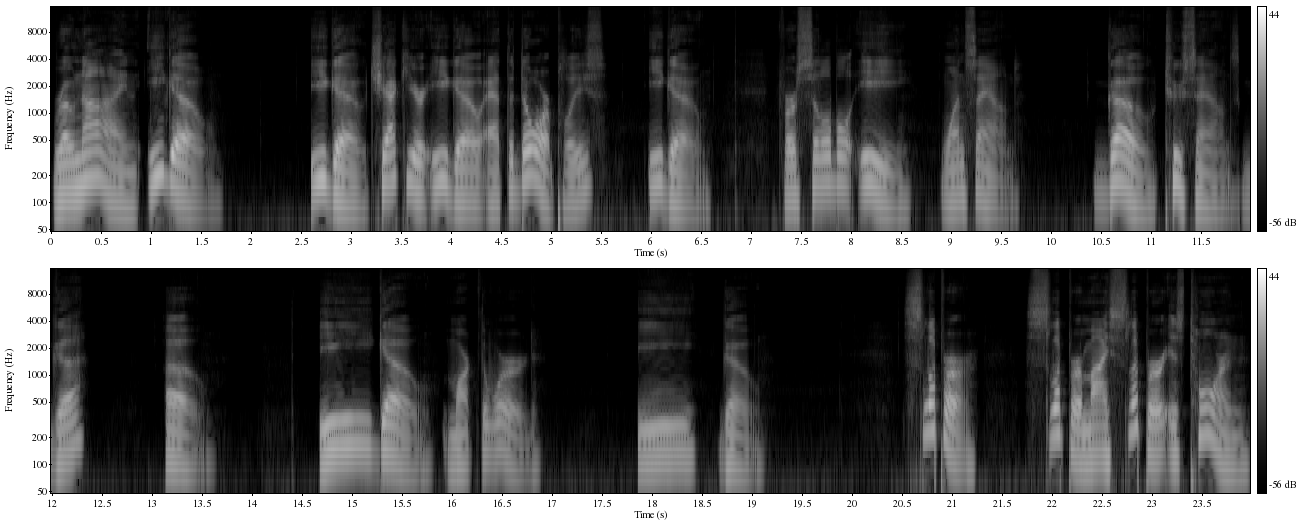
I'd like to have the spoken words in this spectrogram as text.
Row 9, ego. Ego. Check your ego at the door, please. Ego. First syllable E, one sound. Go, two sounds. G, O. Ego. Mark the word. Ego. Slipper. Slipper. My slipper is torn.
